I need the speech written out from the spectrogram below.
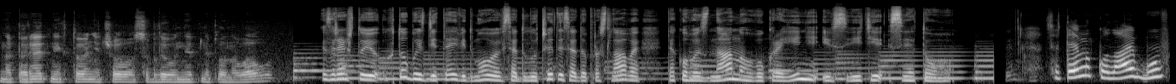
Наперед ніхто нічого особливо не, не планував. Зрештою, хто би з дітей відмовився долучитися до прослави такого знаного в Україні і в світі святого? Святий Миколай був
